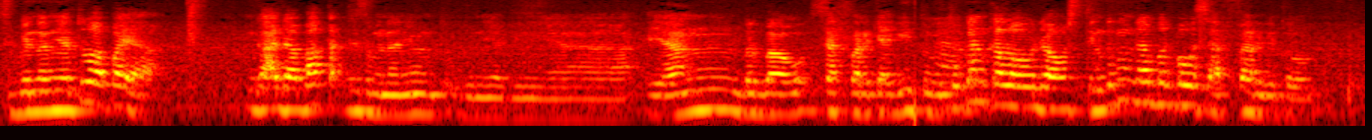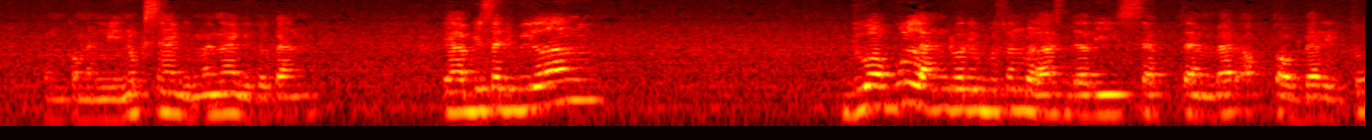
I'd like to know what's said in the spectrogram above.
Sebenarnya tuh apa ya nggak ada bakat sih sebenarnya untuk dunia-dunia yang berbau server kayak gitu. Itu kan kalau udah hosting itu kan udah berbau server gitu. Komen Linuxnya gimana gitu kan. Ya bisa dibilang dua bulan 2019 dari September Oktober itu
